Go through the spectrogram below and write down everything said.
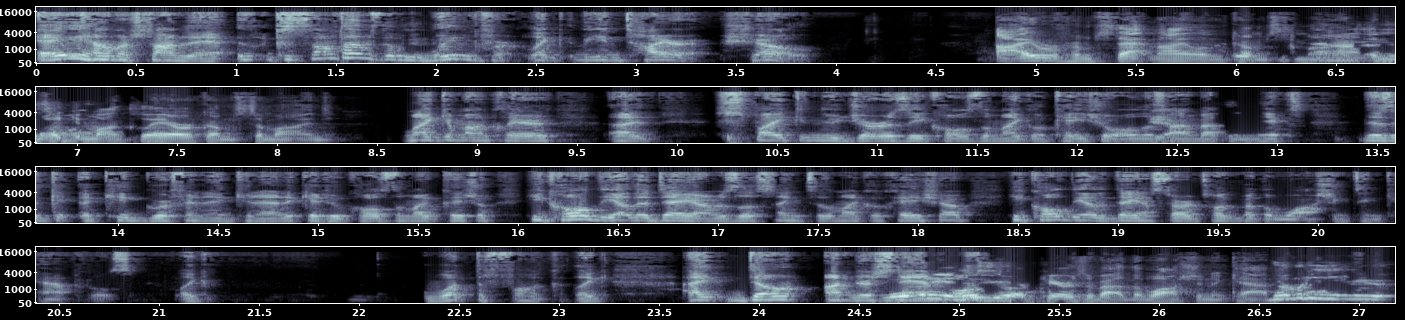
A, how much time do they have? Because sometimes they'll be waiting for like the entire show. Ira from Staten Island comes to mind, Island and Mike in one. Montclair comes to mind. Mike and Montclair, uh, Spike in New Jersey calls the Michael Kay show all the Yeah. time about the Knicks. There's a, a kid Griffin in Connecticut who calls the Michael Kay show. He called the other day. I was listening to the Michael Kay show. He called the other day and started talking about the Washington Capitals. Like, what the fuck? Like, I don't understand. Nobody in Also, New York cares about the Washington Capitals. nobody in New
